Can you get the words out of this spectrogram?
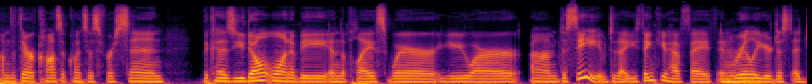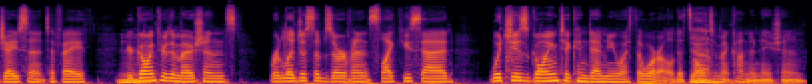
um, that there are consequences for sin because you don't want to be in the place where you are um, deceived that you think you have faith and really you're just adjacent to faith. You're Mm. going through the motions, religious observance, like you said, which is going to condemn you with the world. It's Yeah. ultimate condemnation.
